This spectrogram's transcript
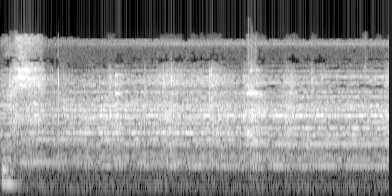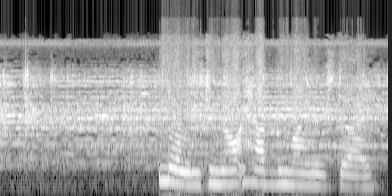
Yes. No, we cannot have the miners die.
